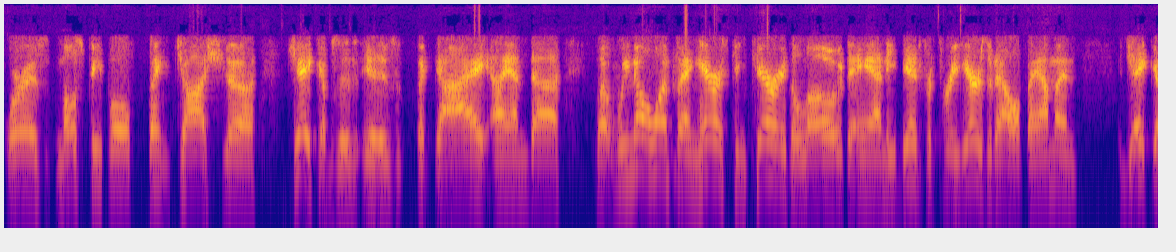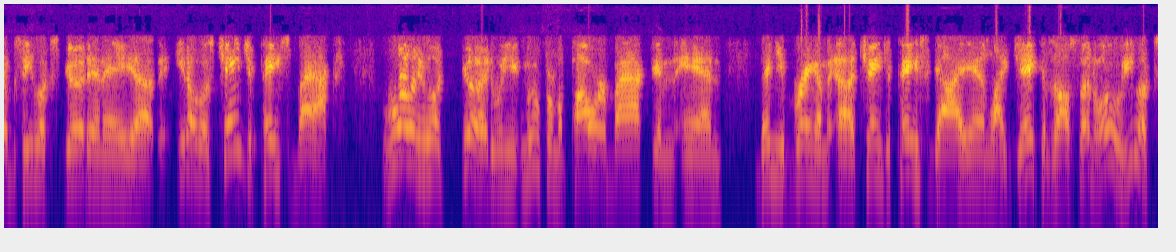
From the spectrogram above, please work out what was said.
whereas most people think Josh uh, Jacobs is is the guy. And uh, but we know one thing: Harris can carry the load, and he did for three years at Alabama. And Jacobs, he looks good in a uh, you know those change of pace backs really look good when you move from a power back and and then you bring a, a change of pace guy in like Jacobs. All of a sudden, oh, he looks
